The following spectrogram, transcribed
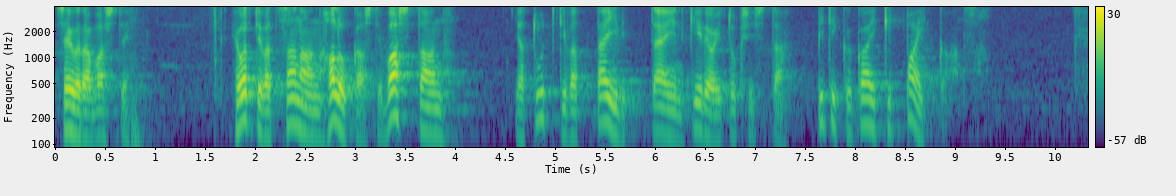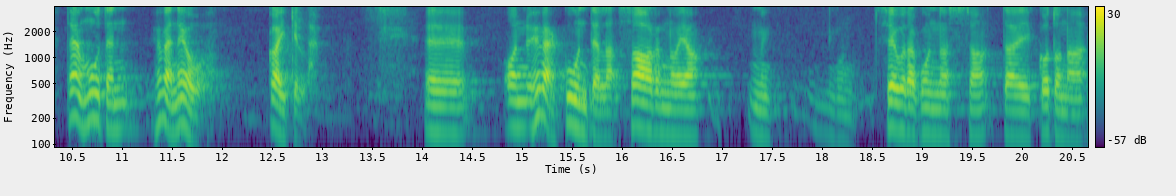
seuraavasti. He ottivat sanan halukkaasti vastaan ja tutkivat päivittäin kirjoituksista, pitikö kaikki paikkaansa. Tämä on muuten hyvä neuvo kaikilla. On hyvä kuuntella saarnoja niin seurakunnassa tai kotona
